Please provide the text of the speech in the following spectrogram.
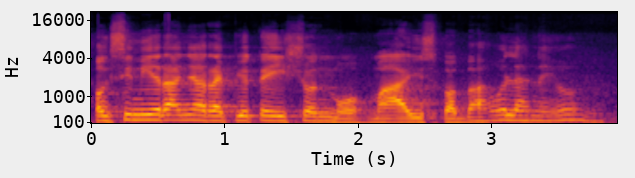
Pag sinira niya reputation mo, maayos pa ba? Wala na yun.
